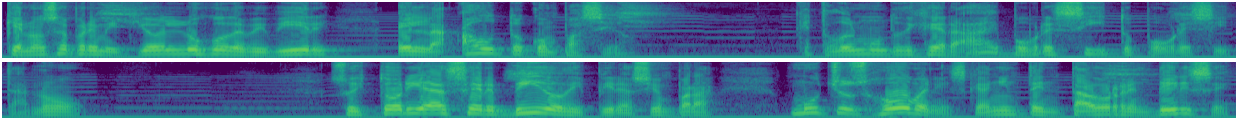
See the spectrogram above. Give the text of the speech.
que no se permitió el lujo de vivir en la autocompasión. Que todo el mundo dijera, ay, pobrecito, pobrecita. No. Su historia ha servido de inspiración para muchos jóvenes que han intentado rendirse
